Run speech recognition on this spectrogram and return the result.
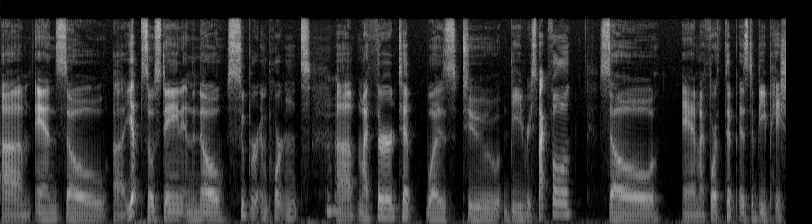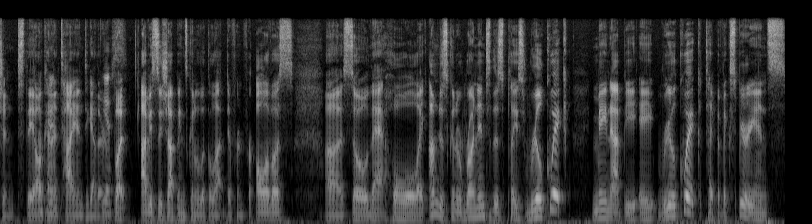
Um, and so, uh, yep, so staying in the know, super important. Mm-hmm. Uh, my third tip was to be respectful. So, and my fourth tip is to be patient. They all Okay. kind of tie in together. Yes. But obviously, shopping is going to look a lot different for all of us. Uh, so, that whole like, I'm just going to run into this place real quick may not be a real quick type of experience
